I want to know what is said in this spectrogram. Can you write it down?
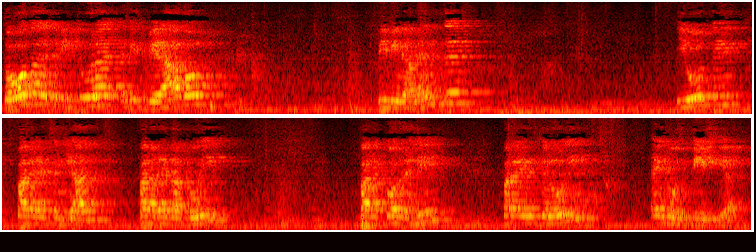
Toda escritura es inspirado divinamente y útil para enseñar, para redarguir, para corregir, para instruir en justicia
